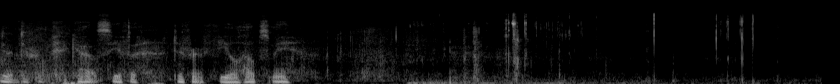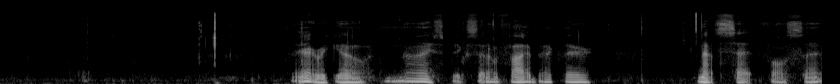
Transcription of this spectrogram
Do a different pick out, see if a different feel helps me. There we go. Nice big set on five back there. Not set, false set.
